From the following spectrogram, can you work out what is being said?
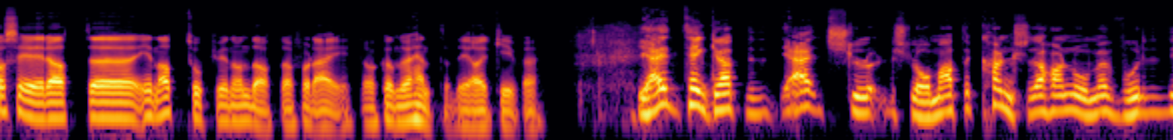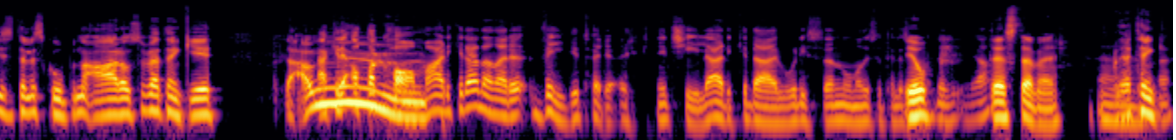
og sier at eh, i natt tok vi noen data for deg, da kan du hente det i arkivet. Jeg tenker at Jeg slår meg at det kanskje det har noe med hvor disse teleskopene er også, for jeg tenker det er jo Er ikke det Atacama, er det ikke det? Den der veldig tørre ørkenen i Chile, er det ikke der hvor disse, noen av disse Jo, teleskopene ja. Det stemmer. Jeg tenker,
